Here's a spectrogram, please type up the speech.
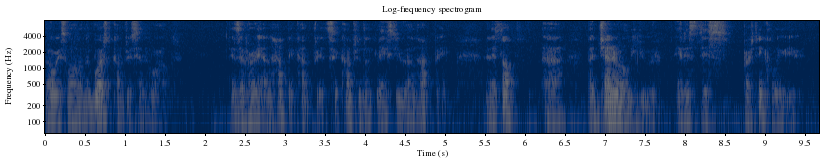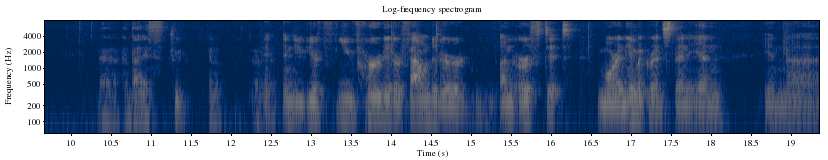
Norway is one of the worst countries in the world. It's a very unhappy country. It's a country that makes you unhappy, and it's not uh, the general you. It is this particular you, uh, and that is true. You know. And- and you, you're, you've heard it or found it or unearthed it more in immigrants than in in uh,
